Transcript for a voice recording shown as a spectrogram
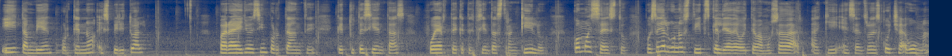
y también, ¿por qué no?, espiritual. Para ello es importante que tú te sientas fuerte, que te sientas tranquilo. ¿Cómo es esto? Pues hay algunos tips que el día de hoy te vamos a dar aquí en Centro de Escucha Guma.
